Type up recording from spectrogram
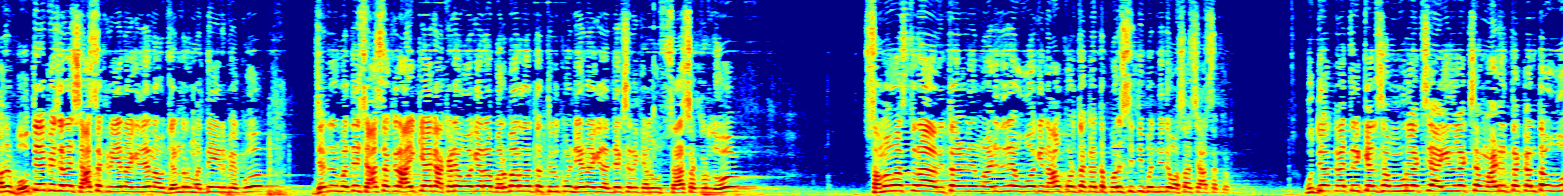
ಆದ್ರೆ ಬಹುತೇಕ ಜನ ಶಾಸಕರು ಏನಾಗಿದೆ, ನಾವು ಜನರ ಮಧ್ಯೆ ಇರಬೇಕು. ಜನರ ಮಧ್ಯೆ ಶಾಸಕರು ಆಯ್ಕೆಯಾಗಿ ಆ ಕಡೆ ಹೋಗ್ಯಾರ ಬರಬಾರ್ದಂತ ತಿಳ್ಕೊಂಡು ಏನಾಗಿದೆ ಅಧ್ಯಕ್ಷರ, ಕೆಲವು ಶಾಸಕರದು ಸಮವಸ್ತ್ರ ವಿತರಣೆ ಮಾಡಿದ್ರೆ ಹೋಗಿ ನಾವು ಕೊಡ್ತಕ್ಕಂಥ ಪರಿಸ್ಥಿತಿ ಬಂದಿದೆ ಹೊಸ ಶಾಸಕರು. ಉದ್ಯೋಗ ಖಾತ್ರಿ ಕೆಲಸ ಮೂರು ಲಕ್ಷ, ಐದು ಲಕ್ಷ ಮಾಡಿರ್ತಕ್ಕಂಥವು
